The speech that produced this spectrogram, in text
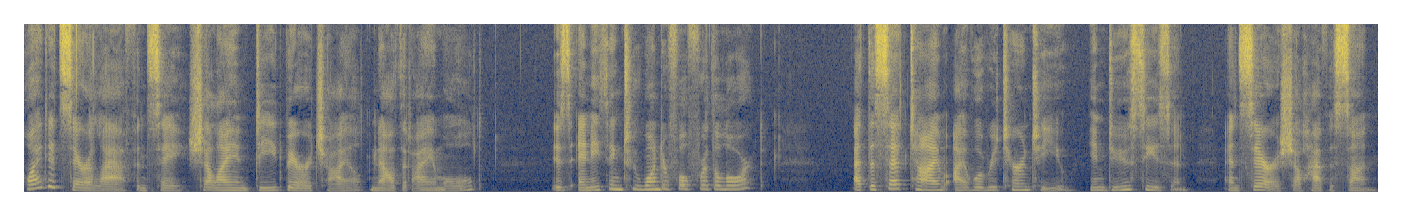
Why did Sarah laugh and say, Shall I indeed bear a child now that I am old? Is anything too wonderful for the Lord? At the set time I will return to you in due season, and Sarah shall have a son.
